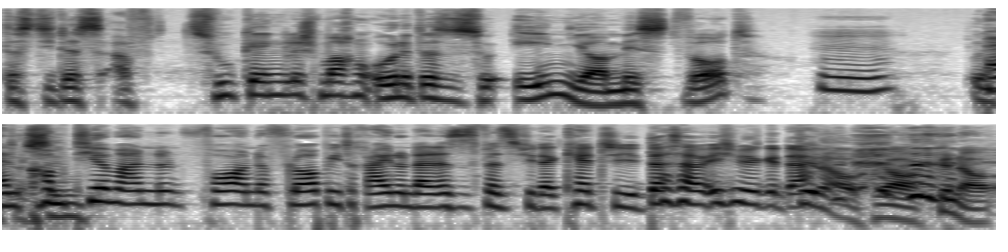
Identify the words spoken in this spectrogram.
dass die das auf zugänglich machen, ohne dass es so Enya-Mist wird. Und Hm. Dann das kommt hier mal ein Vor- und der Floorbeat rein und dann ist es plötzlich wieder catchy. Das habe ich mir gedacht. Genau, ja, genau.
